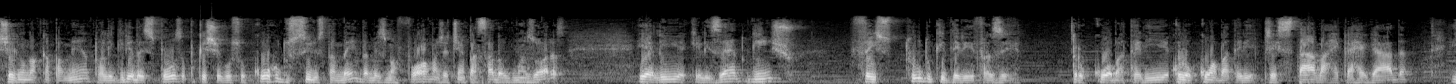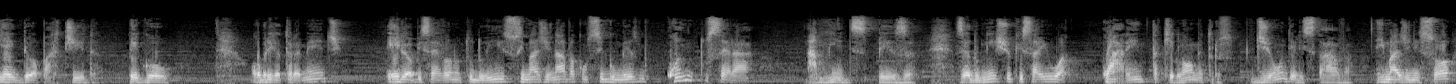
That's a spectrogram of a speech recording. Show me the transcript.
Chegando no acampamento, a alegria da esposa, porque chegou o socorro, dos filhos também, da mesma forma, já tinha passado algumas horas. E ali, aquele Zé do guincho fez tudo o que deveria fazer. Trocou a bateria, colocou a bateria que já estava recarregada e aí deu a partida. Pegou. Obrigatoriamente, ele observando tudo isso, imaginava consigo mesmo quanto será a minha despesa. Zé do Guincho que saiu a 40 quilômetros de onde ele estava. Imagine só,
